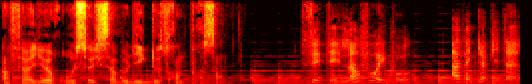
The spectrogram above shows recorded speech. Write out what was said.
inférieur au seuil symbolique de 30%. C'était l'info écho avec Capital.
